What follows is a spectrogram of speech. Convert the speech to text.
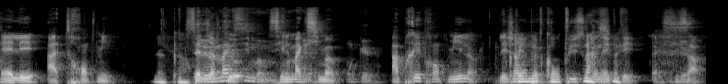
elle est à 30 000. C'est le maximum. C'est le maximum. Ok. Après 30 000, les gens un peuvent compte. plus se connecter. Ouais, c'est ça.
